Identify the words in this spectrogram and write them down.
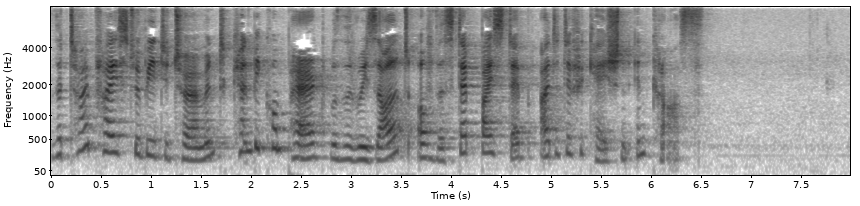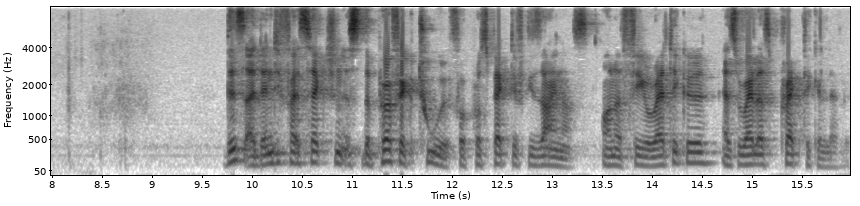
the typeface to be determined can be compared with the result of the step-by-step -step identification in class. This Identify section is the perfect tool for prospective designers on a theoretical as well as practical level.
